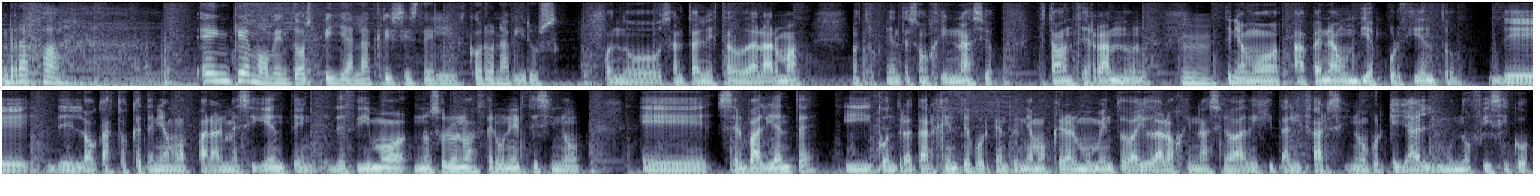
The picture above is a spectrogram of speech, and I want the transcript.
Rafa, ¿en qué momentos pilla la crisis del coronavirus? Cuando salta el estado de alarma, nuestros clientes son gimnasios, estaban cerrando, ¿no? Mm. Teníamos apenas un 10% de, de, los gastos que teníamos para el mes siguiente. Decidimos no solo no hacer un ERTE, sino eh, ser valientes y contratar gente porque entendíamos que era el momento de ayudar a los gimnasios a digitalizarse, ¿no? porque ya el mundo físico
